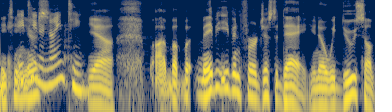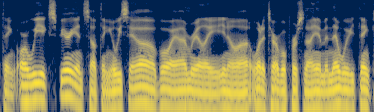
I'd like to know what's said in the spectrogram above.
18 eighteen years? or nineteen? Yeah, uh, but but maybe even for just a day, you know, we do something or we experience something and we say, "Oh boy, I'm really, you know, uh, what a terrible person I am," and then we think,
